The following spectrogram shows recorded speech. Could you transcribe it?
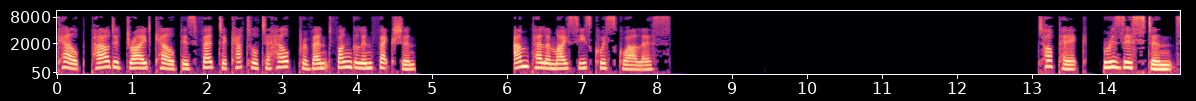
Kelp powdered dried kelp is fed to cattle to help prevent fungal infection. Ampelomyces quisqualis. Topic: Resistance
